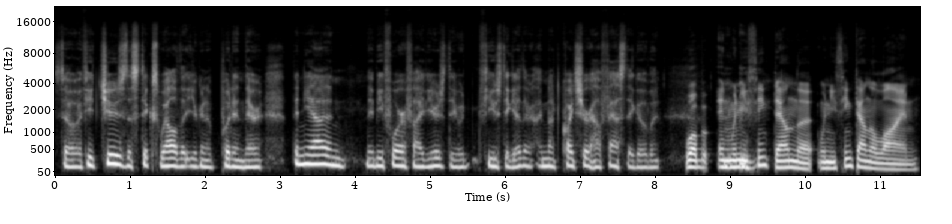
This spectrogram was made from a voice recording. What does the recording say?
So if you choose the sticks well that you're going to put in there, then yeah, in maybe four or five years they would fuse together. I'm not quite sure how fast they go, but Well, but, and when you mm-hmm. think down the when you think down the line,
